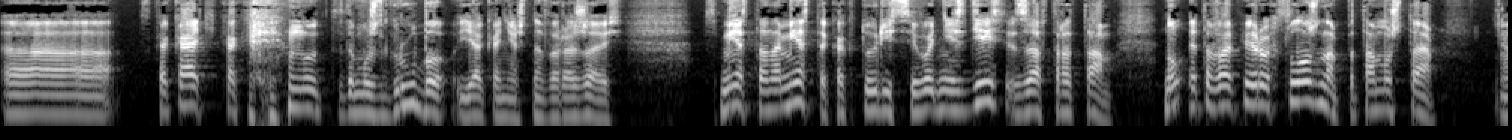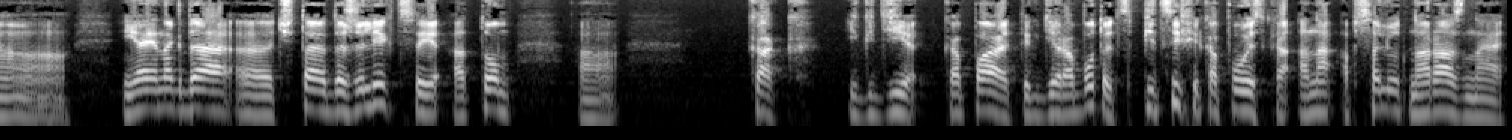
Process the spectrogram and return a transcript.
э, скакать, как, ну, это может грубо, я, конечно, выражаюсь, с места на место, как турист, сегодня здесь, завтра там. Ну, это, во-первых, сложно, потому что э, я иногда э, читаю даже лекции о том, э, как и где копают, и где работают, специфика поиска, она абсолютно разная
